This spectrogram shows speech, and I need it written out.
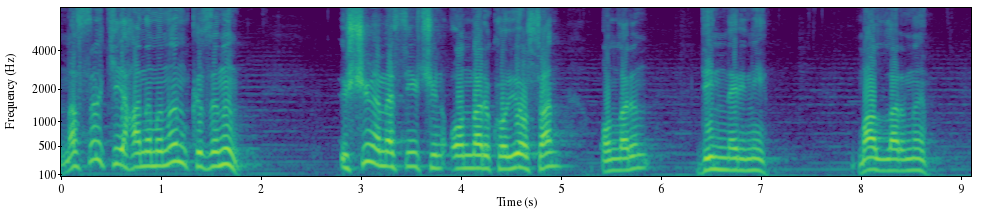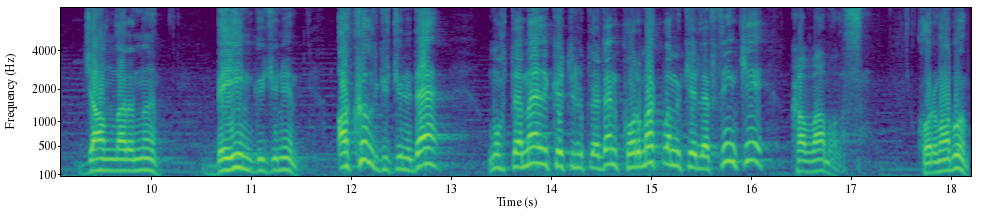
Nasıl ki hanımının, kızının üşümemesi için onları koruyorsan, onların dinlerini, mallarını, canlarını, beyin gücünü, akıl gücünü de muhtemel kötülüklerden korumakla mükellefsin ki kavvam olasın. Koruma bu.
